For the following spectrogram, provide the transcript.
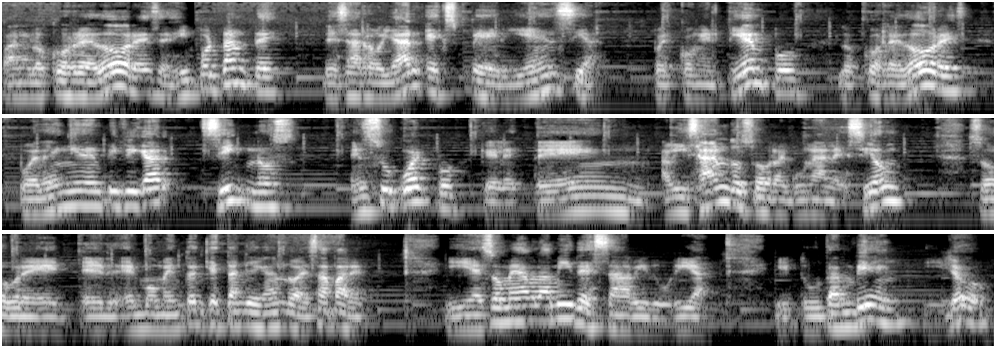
para los corredores es importante desarrollar experiencia. pues con el tiempo los corredores pueden identificar signos en su cuerpo que le estén avisando sobre alguna lesión, sobre el, momento en que están llegando a esa pared. Y eso me habla a mí de sabiduría. Y tú también, y yo,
